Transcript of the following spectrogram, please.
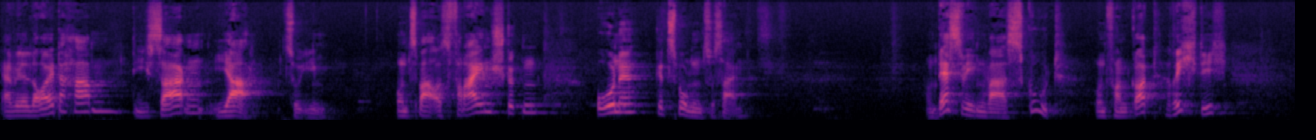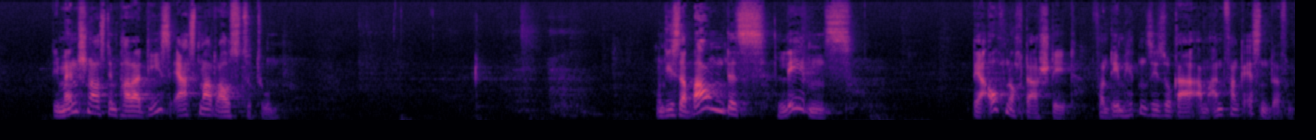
Er will Leute haben, die sagen Ja zu ihm. Und zwar aus freien Stücken, ohne gezwungen zu sein. Und deswegen war es gut und von Gott richtig, die Menschen aus dem Paradies erstmal rauszutun. Und dieser Baum des Lebens, der auch noch da steht, von dem hätten sie sogar am Anfang essen dürfen.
